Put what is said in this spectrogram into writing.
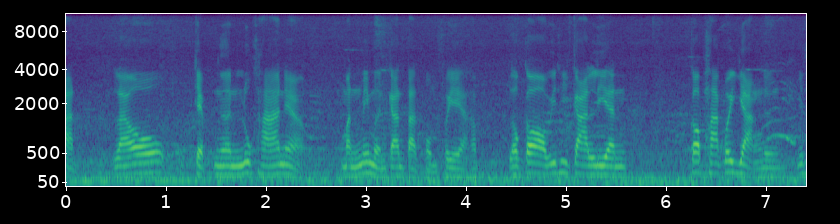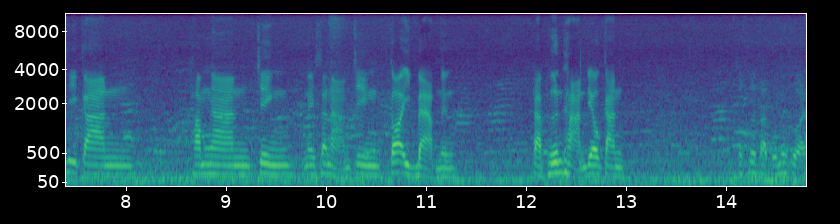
ตัดแล้วเก็บเงินลูกค้าเนี่ย มันไม่เหมือนการตัดผมฟรีอะครับ แล้วก็วิธีการเรียนก็พักไว้อย่างหนึ่งวิธีการทำงานจริงในสนามจริงก็อีกแบบหนึ่งแต่พื้นฐานเดียวกันก็คือตัดผมไม่สวย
